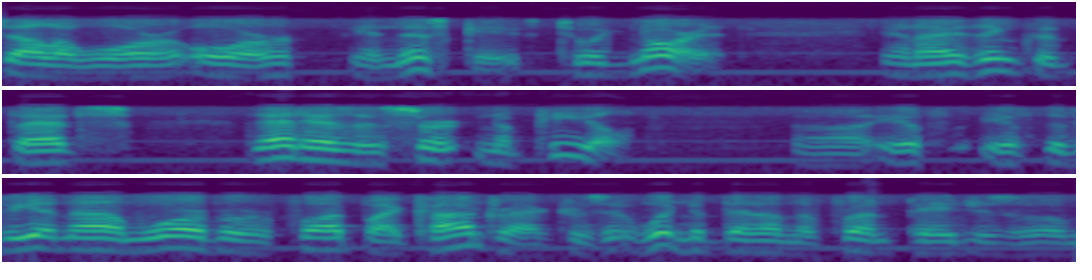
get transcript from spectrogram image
sell a war or, in this case, to ignore it. And I think that that's that has a certain appeal. Uh, if if the Vietnam War were fought by contractors, it wouldn't have been on the front pages of,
